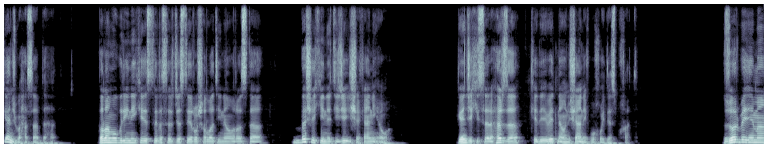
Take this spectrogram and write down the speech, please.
گەنج بە حەساب دەهات بەڵام ئەو برینەی کە ئێستا لەسەر جەستەی ڕۆژهڵاتی ناوەڕاستە بەشێکی نەتیجە ئیشەکانی ئەوە گەنجێکی سرە هەرزە کە دەیەوێت ناونیشانێک بۆ خۆی دەست بخات زۆر بە ئێمە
